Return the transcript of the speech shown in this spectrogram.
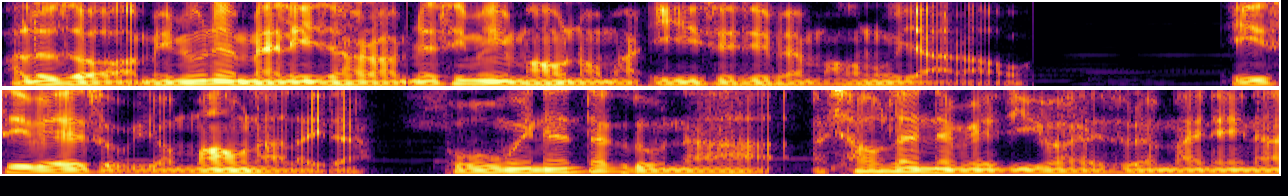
ဘာလို့ဆိုတော့မိမျိုးနဲ့မန်လေးကျတော့မျက်စိမိတ်မောင်းတော့မှအေးအေးဆေးဆေးပဲမောင်းလို့ရတာ哦အေးဆေးပဲဆိုပြီးတော့မောင်းလာလိုက်တာဘိုးဝင်တန်းတက်ကတူနာအချောက်လက်နာမည်ကြီးပါတယ်ဆိုတော့မိုင်းနိုင်နာ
